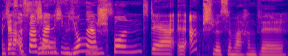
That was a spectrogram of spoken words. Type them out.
Das ist wahrscheinlich so ein junger. Spund, der äh, Abschlüsse machen will.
